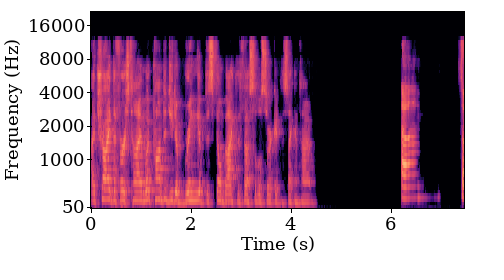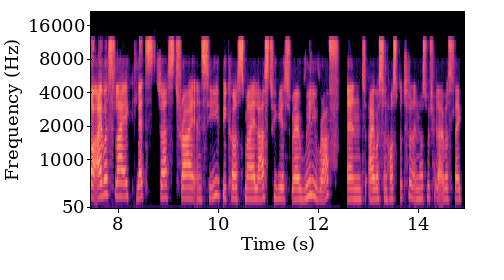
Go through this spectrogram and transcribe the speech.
I tried the first time. What prompted you to bring this film back to the festival circuit the second time? Um, so I was like, let's just try and see because my last two years were really rough and I was in hospital. In hospital, I was like,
